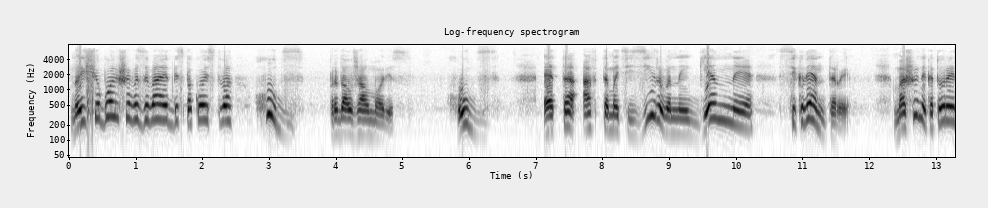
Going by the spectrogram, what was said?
Но еще больше вызывает беспокойство Худз, — продолжал Моррис. «Худз — это автоматизированные генные секвенторы, машины, которые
